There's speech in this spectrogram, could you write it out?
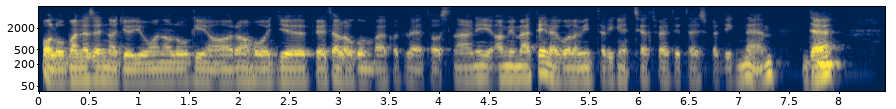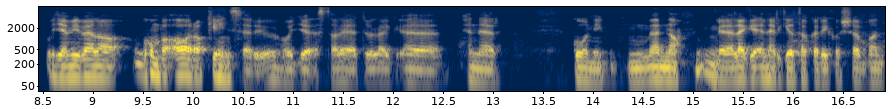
valóban ez egy nagyon jó analógia arra, hogy például a gombákat lehet használni, ami már tényleg valami intelligenciát feltételez, pedig nem, de hmm. ugye mivel a gomba arra kényszerül, hogy ezt a lehetőleg ener Góni, na, legenergiatakarékosabban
